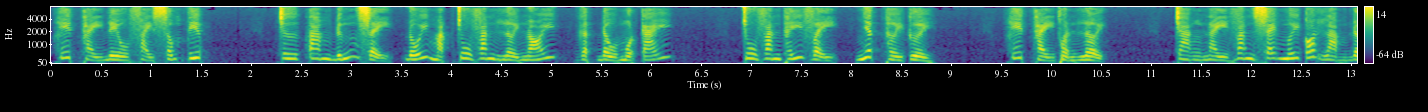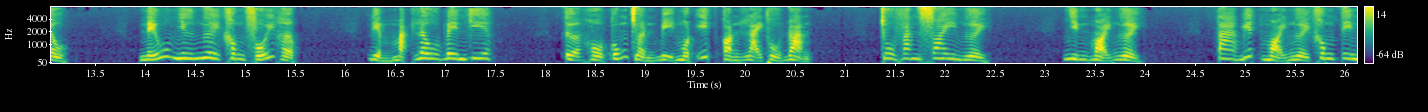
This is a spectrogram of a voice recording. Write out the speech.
Hết thầy đều phải sống tiếp. Chư Tam đứng dậy, đối mặt Chu Văn lời nói, gật đầu một cái. Chu Văn thấy vậy, nhất thời cười. Hết thầy thuận lợi. Chàng này Văn sẽ mới có làm đầu. Nếu như ngươi không phối hợp. Điểm mặt lâu bên kia. Tựa hồ cũng chuẩn bị một ít còn lại thủ đoạn. Chu Văn xoay người. Nhìn mọi người. Ta biết mọi người không tin.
